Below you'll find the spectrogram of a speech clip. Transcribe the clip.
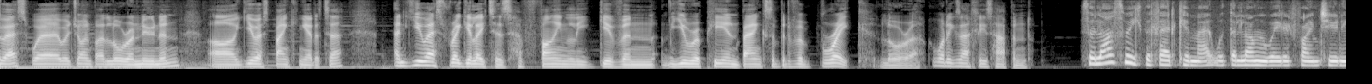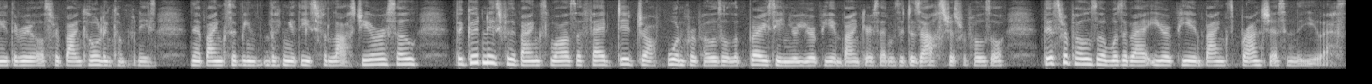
US, where we're joined by Laura Noonan, our US banking editor. And US regulators have finally given European banks a bit of a break, Laura. What exactly has happened? So last week, the Fed came out with the long awaited fine tuning of the rules for bank holding companies. Now, banks have been looking at these for the last year or so. The good news for the banks was the Fed did drop one proposal, a very senior European banker said was a disastrous proposal. This proposal was about European banks' branches in the US.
